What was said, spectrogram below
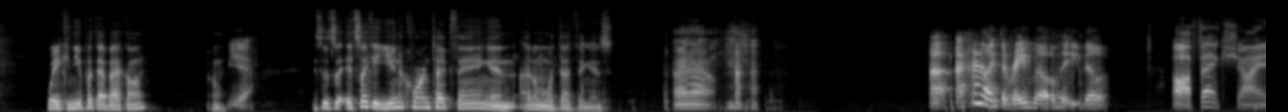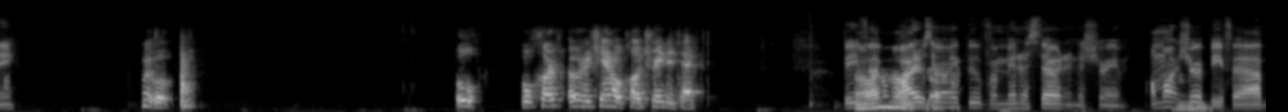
Wait, can you put that back on? Oh. Yeah, It's, it's it's like a unicorn type thing, and I don't know what that thing is. I know. I, I kind of like the rainbow that you built. Aw, thanks, Shiny. Wait, whoa. Oh, well, Clark owned a channel called Train Detect. BFAB, I don't know, why does bro. so many people from Minnesota in the stream? I'm not sure, Hmm. BFAB.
